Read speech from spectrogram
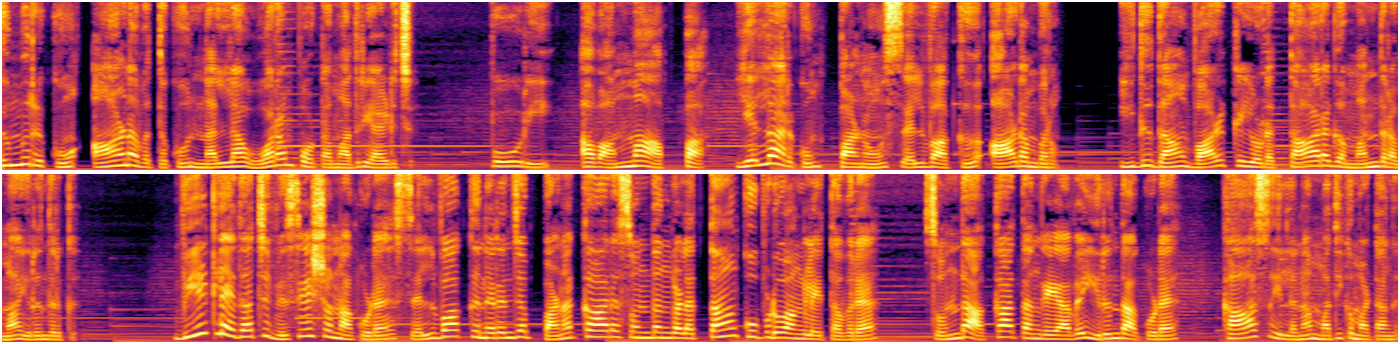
திமிருக்கும் ஆணவத்துக்கும் நல்லா உரம் போட்ட மாதிரி ஆயிடுச்சு. போரி அவ அம்மா அப்பா எல்லாருக்கும் பணம் செல்வாக்கு ஆடம்பரம். இதுதான் வாழ்க்கையோட தாரக மந்திரமா இருந்திருக்கு. வீட்ல ஏதாச்சும் விசேஷம்னா கூட செல்வாக்கு நிறைஞ்ச பணக்கார சொந்தங்களைத்தான் கூப்பிடுவாங்களே தவிர சொந்த அக்கா தங்கையாவே இருந்தா கூட காசு இல்லனா மதிக்க மாட்டாங்க.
